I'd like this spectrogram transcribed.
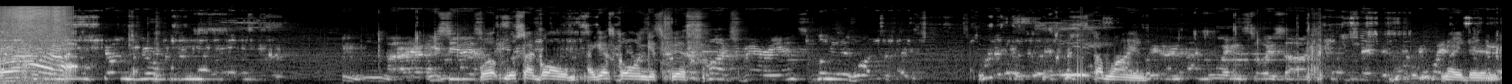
Ah! You see this Well, looks like Golden. I guess Golden gets fifth. Stop lying. No, it didn't.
